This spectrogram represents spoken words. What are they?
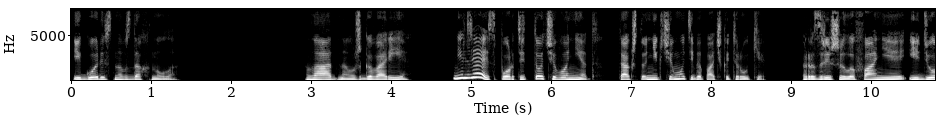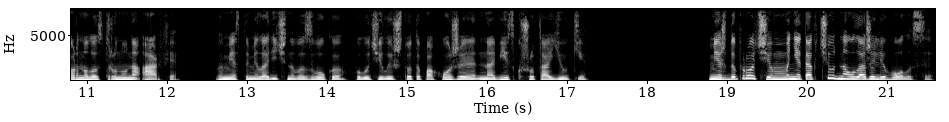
и горестно вздохнула. «Ладно уж, говори. Нельзя испортить то, чего нет, так что ни к чему тебе пачкать руки», — разрешила Фания и дернула струну на арфе. Вместо мелодичного звука получилось что-то похожее на виск шута Юки. «Между прочим, мне так чудно уложили волосы,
